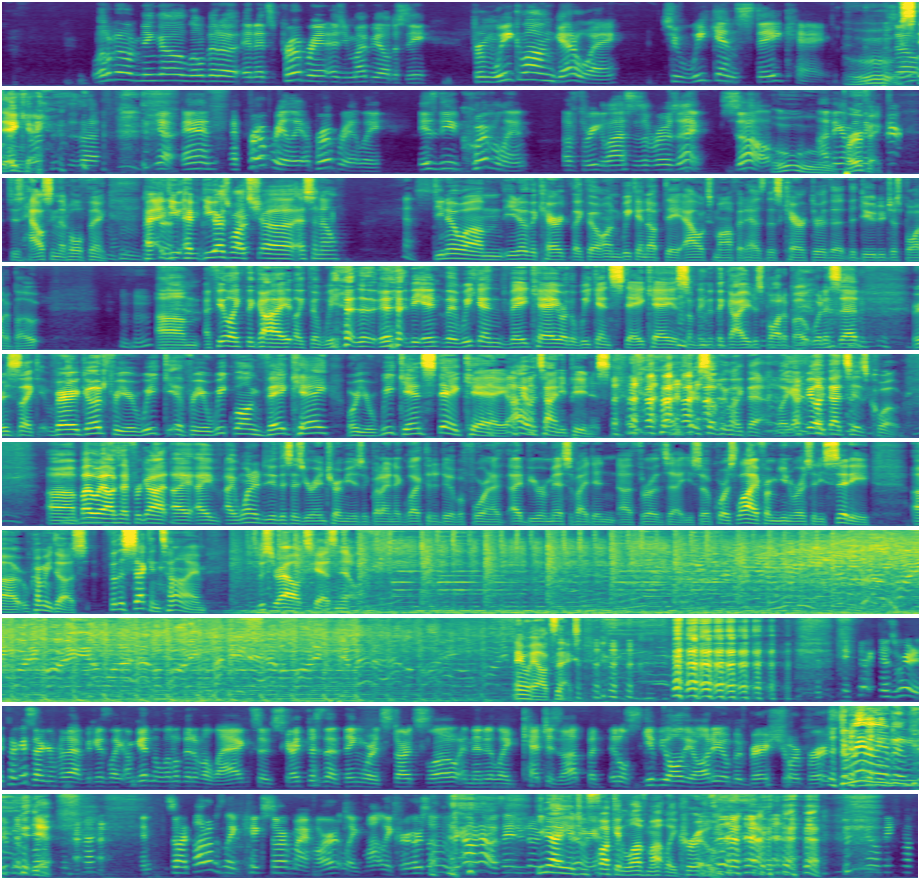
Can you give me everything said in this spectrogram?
little bit of Mingo, a little bit of, and it's appropriate as you might be able to see from week long getaway to weekend staycay. ooh So- steak. this a- yeah, and appropriately, appropriately is the equivalent of three glasses of rosé. So Ooh, I think I'm gonna- perfect. Just housing that whole thing. Ha- do, you, have, do you guys watch uh, SNL? Yes. Do you know um you know the character like the on Weekend Update Alex Moffat has this character the the dude who just bought a boat. Um, I feel like the guy like the the the, the weekend vacay or the weekend staycay is something that the guy who just bought a boat would have said. Or he's like very good for your week for your week long vacay or your weekend staycay. I have a tiny penis or something like that. Like I feel like that's his quote. Uh, by the way, Alex, I forgot. I, I I wanted to do this as your intro music, but I neglected to do it before, and I, I'd be remiss if I didn't uh, throw this at you. So, of course, live from University City, uh, coming to us for the second time, it's Mr. Alex Casnell. Anyway, Alex, thanks. it took, it's weird. It took a second for that because like I'm getting a little bit of a lag. So Skype does that thing where it starts slow and then it like catches up, but it'll give you all the audio but very short bursts. yeah. And so I thought it was like Kickstart My Heart, like Motley Crue or something. I was like, oh no, it's Andrew. You know how you, you fucking love Motley Crue. You know, my-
